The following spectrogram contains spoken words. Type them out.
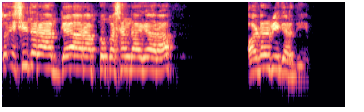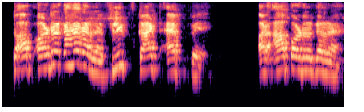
तो इसी तरह आप गए और आपको पसंद आ गया और आप ऑर्डर भी कर दिए। तो आप ऑर्डर कहाँ कर रहे हैं? फ्लिपकार्ट ऐप पे। और आप ऑर्डर कर रहे हैं।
